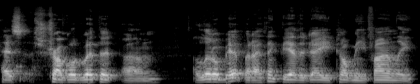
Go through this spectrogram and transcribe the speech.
has struggled with it um, a little bit, but I think the other day he told me he finally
